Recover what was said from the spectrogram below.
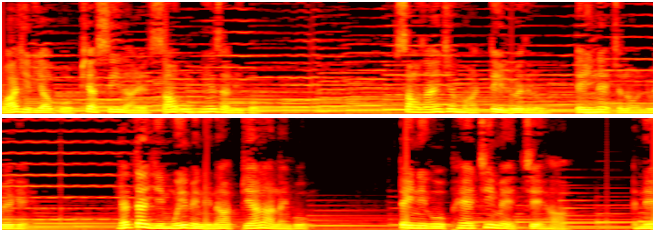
ဝါးကြီးတယောက်ကိုဖြတ်စည်းလာတဲ့စောင်းဦးနှင်းစံလေးပေါ့ဆောင်ဆိုင်ချင်းမှာတိတ်လွဲသလိုအိမ်နဲ့ကျွန်တော်လွဲခဲ့လက်သက်ရင်မွေးပင်နေနာပြန်လာနိုင်ဖို့ တိန်တွေကိုဖယ်ကြည့်မဲ့ကျဲဟာအနေ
